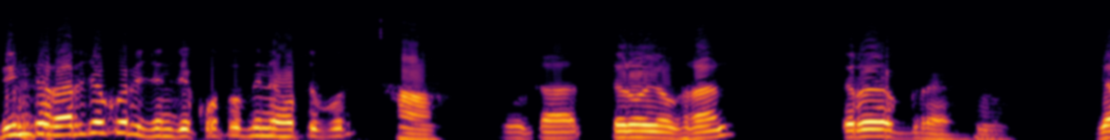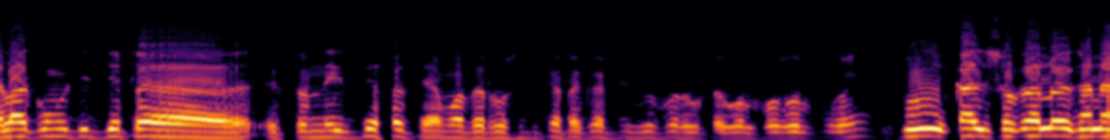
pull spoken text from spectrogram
দিনটা ধার্য করেছেন যে কতদিনে হতে পারে? হ্যাঁ ওটা তেরোই অঘ্রান তেরোই অগ্রহায়ণ হুম। জেলা কমিটির যেটা একটা নির্দেশ আছে আমাদের রসিদ কাটাকাটির ব্যাপারে ওটা গল্প হয়। হুম কাল সকালে এখানে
